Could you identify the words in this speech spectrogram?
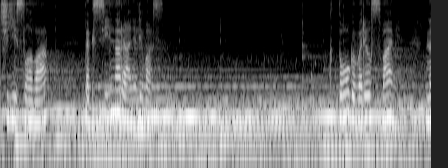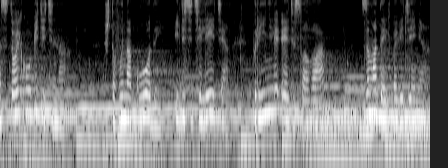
чьи слова так сильно ранили вас? Кто говорил с вами настолько убедительно, что вы на годы и десятилетия приняли эти слова за модель поведения?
